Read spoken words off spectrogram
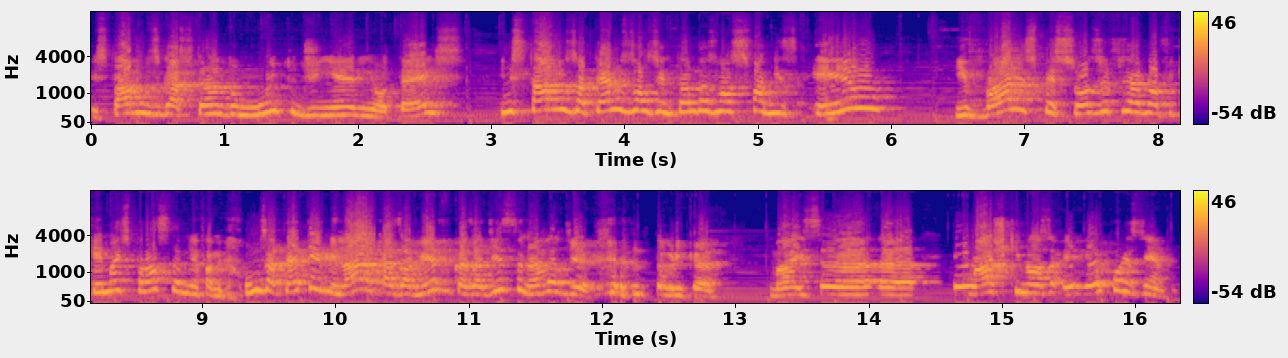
estávamos gastando muito dinheiro em hotéis e estávamos até nos ausentando das nossas famílias. Eu e várias pessoas já fizeram, eu fiquei mais próximo da minha família. Uns até terminaram o casamento por causa disso, né, Valdir? Tô brincando. Mas uh, uh, eu acho que nós. Eu, por exemplo,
